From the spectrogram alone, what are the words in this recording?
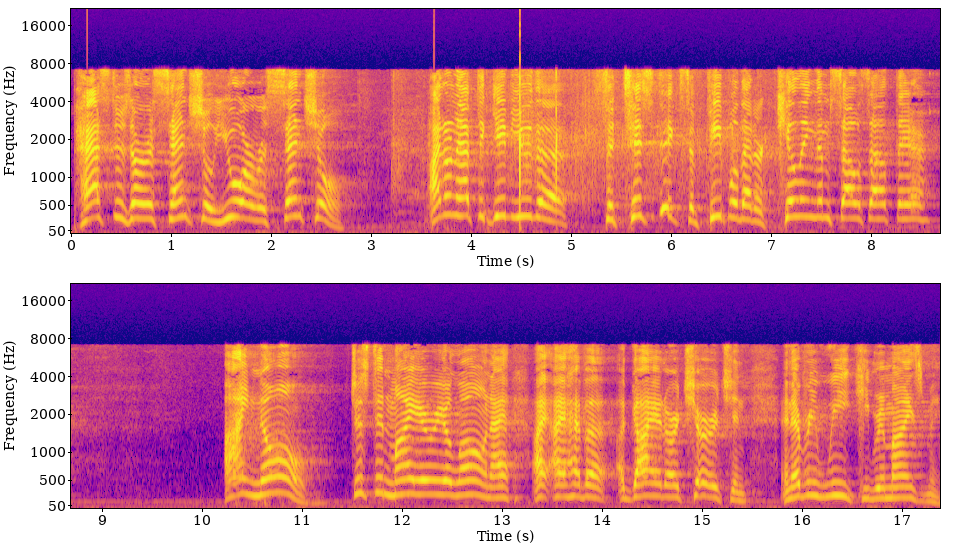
Pastors are essential. You are essential. I don't have to give you the statistics of people that are killing themselves out there. I know. Just in my area alone, I, I, I have a, a guy at our church, and, and every week he reminds me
